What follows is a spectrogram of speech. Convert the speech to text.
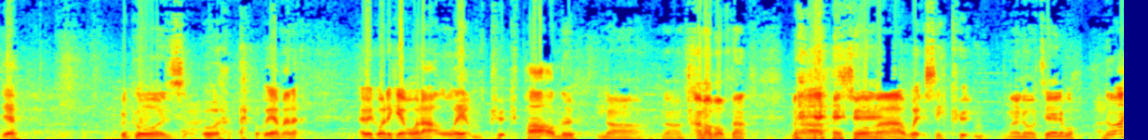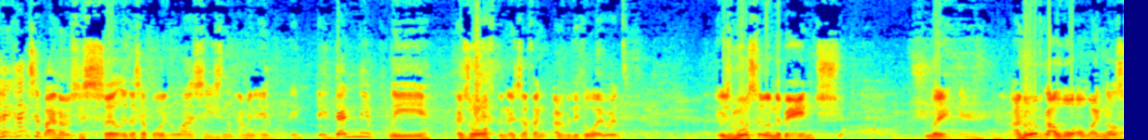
Yeah. Because. Oh, wait a minute. Are we going to get all that let him cook pattern now? No, no. I'm above that. Ah, so am I. What's he cooking? I know, terrible. No, I think Haksabanovic was slightly disappointing last season. I mean, it, it, it didn't play as often as I think everybody thought he would. He was mostly on the bench. Like, I know I've got a lot of wingers,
